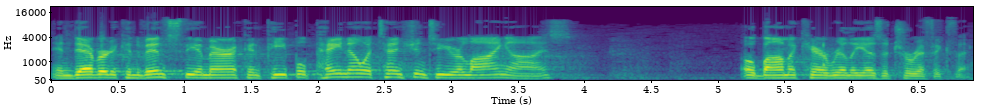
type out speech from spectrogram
endeavor to convince the American people pay no attention to your lying eyes. Obamacare really is a terrific thing.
